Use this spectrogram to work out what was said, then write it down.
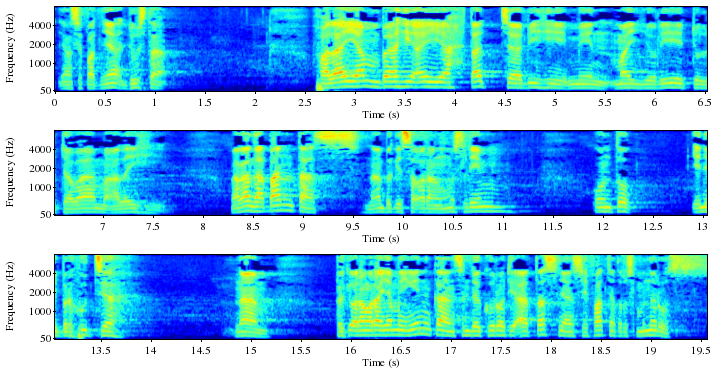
yang sifatnya dusta. Fala yambahi ayyah bihi min mayyuridul dawam alaihi. Maka enggak pantas nah bagi seorang muslim untuk ini berhujah. Nah, bagi orang-orang yang menginginkan sendaguro di atasnya sifatnya terus menerus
